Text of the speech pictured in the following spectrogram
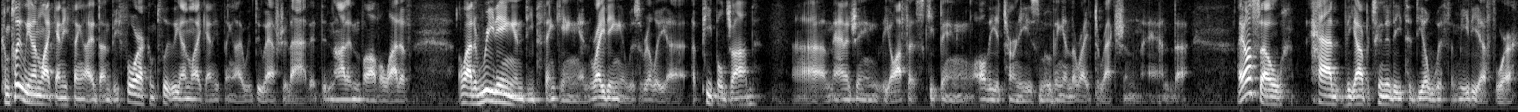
completely unlike anything I had done before, completely unlike anything I would do after that. It did not involve a lot of a lot of reading and deep thinking and writing. It was really a, a people job, uh, managing the office, keeping all the attorneys moving in the right direction. And uh, I also had the opportunity to deal with the media for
